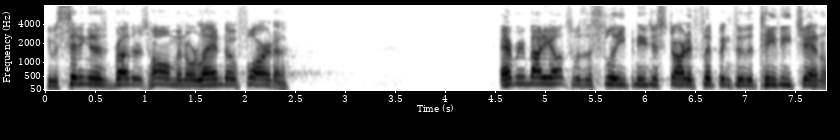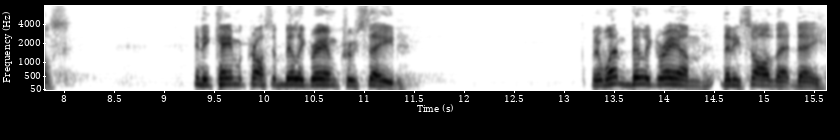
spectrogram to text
He was sitting in his brother's home in Orlando, Florida. Everybody else was asleep, and he just started flipping through the TV channels. And he came across a Billy Graham crusade. But it wasn't Billy Graham that he saw that day.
